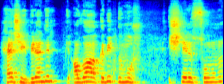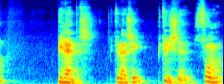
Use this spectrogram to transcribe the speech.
Her şeyi bilendir. Bir avvakibil umur. İşlerin sonunun bilendir. Bütün her şeyin, bütün işlerin sonunun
